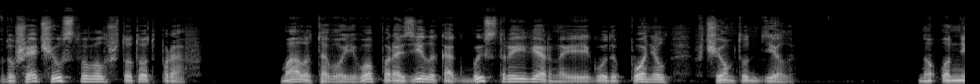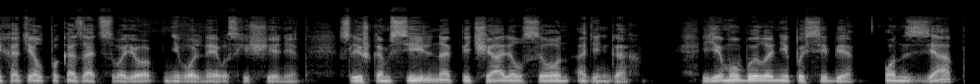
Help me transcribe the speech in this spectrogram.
в душе чувствовал, что тот прав. Мало того, его поразило, как быстро и верно Иегуда понял, в чем тут дело. Но он не хотел показать свое невольное восхищение. Слишком сильно печалился он о деньгах. Ему было не по себе. Он зяб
